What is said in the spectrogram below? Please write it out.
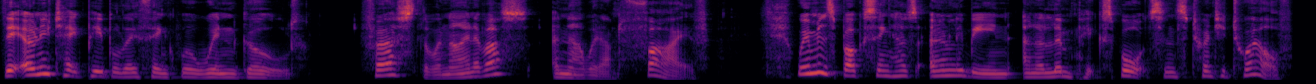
They only take people they think will win gold. First, there were nine of us, and now we're down to five. Women's boxing has only been an Olympic sport since 2012.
